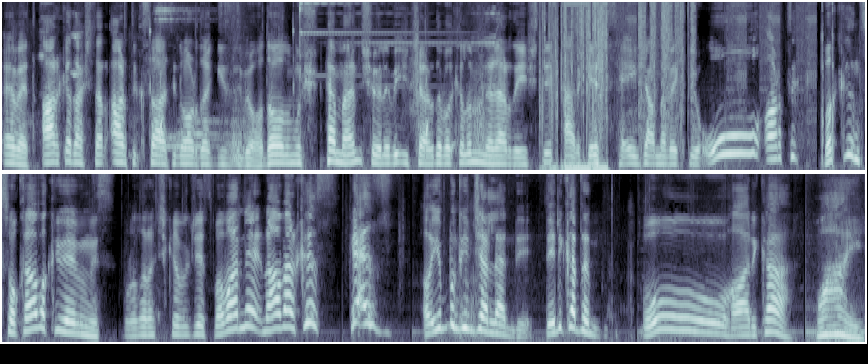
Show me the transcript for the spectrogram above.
Evet arkadaşlar artık saatin orada gizli bir oda olmuş. Hemen şöyle bir içeride bakalım neler değişti. Herkes heyecanla bekliyor. Oo artık bakın sokağa bakıyor evimiz. Buralara çıkabileceğiz. Babaanne ne haber kız? Kız. Oyun mu güncellendi? Deli kadın. Oo harika. Vay.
